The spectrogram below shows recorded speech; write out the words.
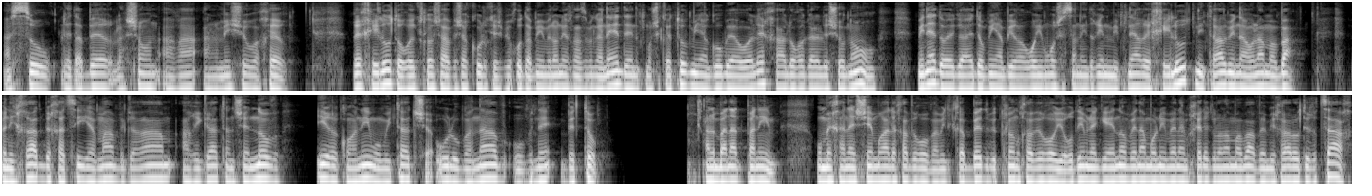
אסור לדבר לשון הרע על מישהו אחר. רכילות הורג שלושה ושקול כשפיכות דמים ולא נכנס בגן עדן, כמו שכתוב מי יגור באוהליך, לא רגל ללשונו. והנה דואג האדומי אביר הרועים ראש הסנהדרין מפני הרכילות, נטרד מן העולם הבא. ונכרת בחצי ימיו וגרם הריגת אנשי נוב עיר הכהנים ומיתת שאול ובניו ובני ביתו. הלבנת פנים, הוא מכנה שם רע לחברו, והמתכבד בקלון חברו, יורדים לגיהנום ואינם עולים ואין להם חלק לעולם הבא, ובכלל לא תרצח.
